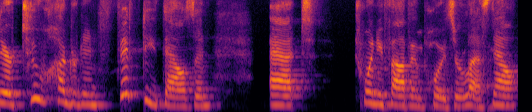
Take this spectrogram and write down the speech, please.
There are 250,000 at 25 employees or less. Now,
